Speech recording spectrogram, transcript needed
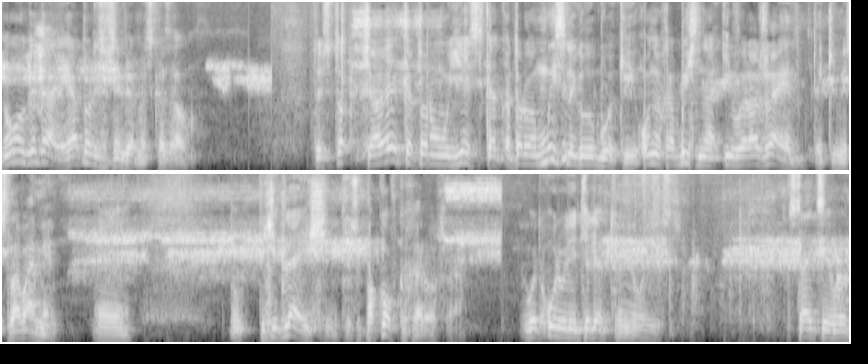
Ну, гадаю, я тоже совсем верно сказал. То есть то, человек, которому есть, которого мысли глубокие, он их обычно и выражает такими словами э, ну, впечатляющими, то есть упаковка хорошая. Вот уровень интеллекта у него есть. Кстати, вот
